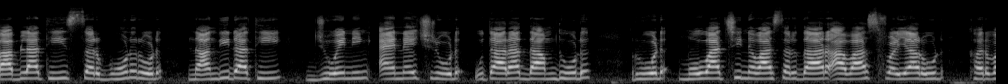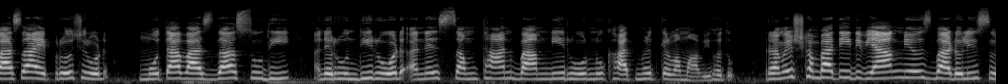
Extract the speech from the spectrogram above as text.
બાબલાથી સરભોણ રોડ, નાંદીડાથી joining NH road, Utara Damdhod road, Movachhi નવા સરદાર આવાસ ફળિયા રોડ, ખરવાસા એપ્રોચ રોડ મોટા વાસદા સુધી અને રૂંધી રોડ અને સમથાન બામની રોડનું ખાતમુહૂર્ત કરવામાં આવ્યું હતું. રમેશ ખંભાતી, દિવ્યાંગ ન્યૂઝ, બારડોલી, સુરત.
